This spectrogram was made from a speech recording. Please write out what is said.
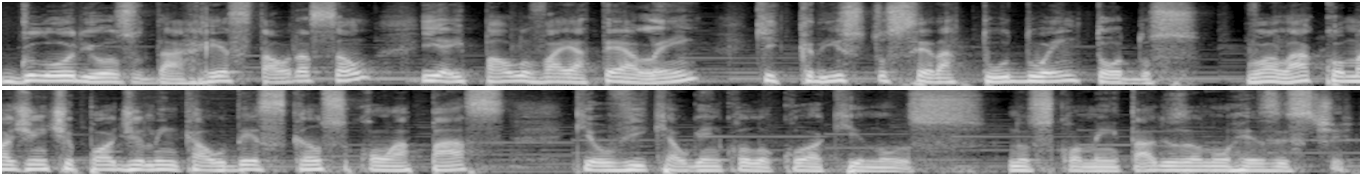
glorioso da restauração, e aí Paulo vai até além que Cristo será tudo em todos. Vou lá como a gente pode linkar o descanso com a paz, que eu vi que alguém colocou aqui nos, nos comentários, eu não resisti.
